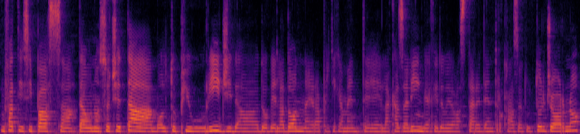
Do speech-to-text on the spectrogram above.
Infatti si passa da una società molto più rigida dove la donna era praticamente la casalinga che doveva stare dentro casa tutto il giorno.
